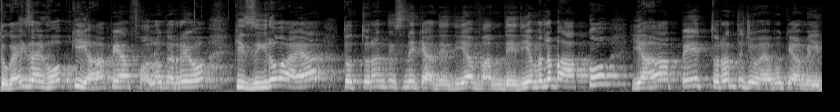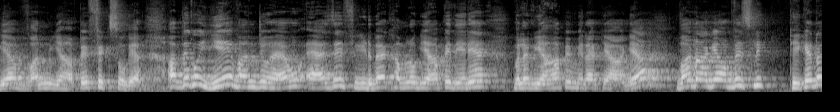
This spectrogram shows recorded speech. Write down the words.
तो गाइज़ आई होप कि यहाँ पे आप फॉलो कर रहे हो कि ज़ीरो आया तो तुरंत इसने क्या दे दिया? वन दे दिया। मतलब आपको यहाँ पे तुरंत जो है, वो क्या मिल गया? वन यहाँ पे फिक्स हो गया। अब देखो, ये वन जो है, वो एज ए फीडबैक हम लोग यहाँ पे दे रहे हैं। मतलब यहाँ पे मेरा क्या आ गया? वन आ गया ऑब्वियसली ठीक है ना?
